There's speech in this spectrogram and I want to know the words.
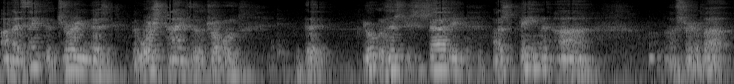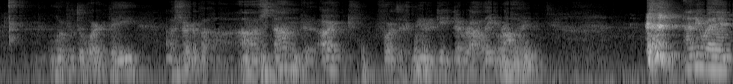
And I think that during the, the worst times of the trouble, the Local History Society has been a, a sort of a, what would the word be, a sort of a, a stand out for the community to rally round. anyway,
